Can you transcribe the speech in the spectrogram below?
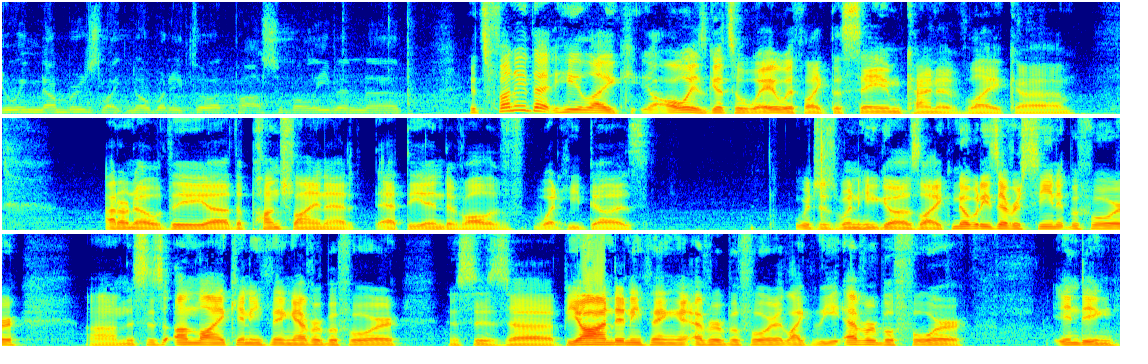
doing numbers like nobody thought possible. Even uh, it's funny that he like always gets away with like the same kind of like uh, I don't know the uh, the punchline at at the end of all of what he does, which is when he goes like nobody's ever seen it before. Um, this is unlike anything ever before. This is uh, beyond anything ever before. Like the ever before ending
